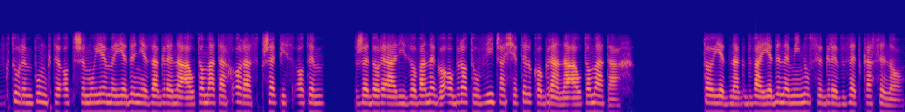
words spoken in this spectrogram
w którym punkty otrzymujemy jedynie za grę na automatach oraz przepis o tym, że do realizowanego obrotu wlicza się tylko gra na automatach. To jednak dwa jedyne minusy gry w Z Casino.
